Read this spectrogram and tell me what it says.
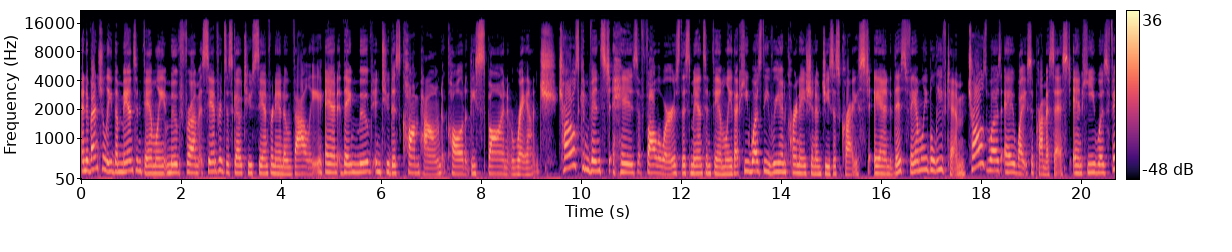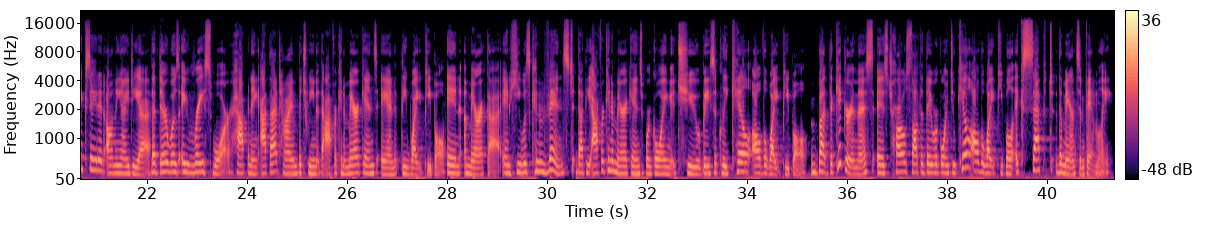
And eventually, the Manson family moved from San Francisco to San Fernando Valley, and they moved into this compound called the Spahn Ranch. Charles convinced his followers, this Manson family, that he was the reincarnation of Jesus Christ, and this family believed him. Charles was a white supremacist, and he was fixated on the idea that there was a race war happening at that time between the African Americans and the white people in America. And he was convinced that the African Americans were going to basically kill all the white people. But the kicker in this is Charles thought that they were going to kill all the white people except the Manson family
